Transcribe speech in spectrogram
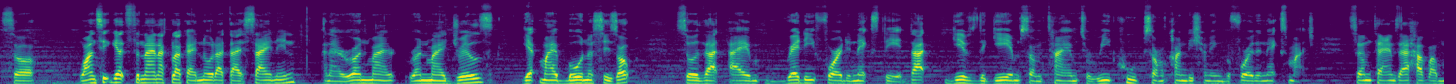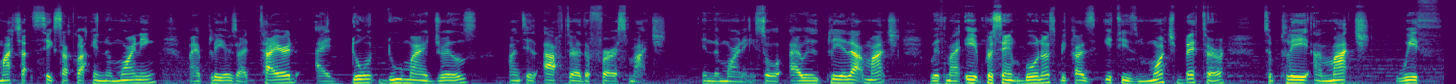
So once it gets to 9 o'clock, I know that I sign in and I run my run my drills, get my bonuses up so that I'm ready for the next day. That gives the game some time to recoup some conditioning before the next match. Sometimes I have a match at 6 o'clock in the morning. My players are tired. I don't do my drills until after the first match in the morning. So I will play that match with my 8% bonus because it is much better to play a match with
